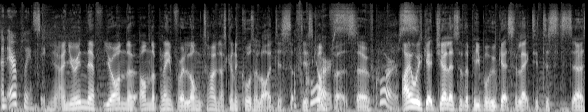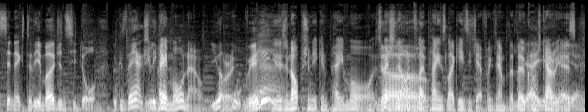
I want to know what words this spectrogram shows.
an airplane seat. Yeah, and you're in there. You're on the on the plane for a long time. That's going to cause a lot of dis- Of discomfort. course, So of course. I always get jealous of the people who get selected to s- uh, sit next to the emergency door because they actually you pay get more now. You for it. oh, really? Yeah. There's an option you can pay more, especially on flight planes like EasyJet, for example, the low cost yeah, yeah, carriers. yeah, yeah.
